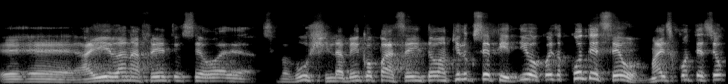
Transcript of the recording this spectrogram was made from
É, é, aí lá na frente você olha, você fala, puxa, ainda bem que eu passei. Então aquilo que você pediu, a coisa aconteceu, mas aconteceu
